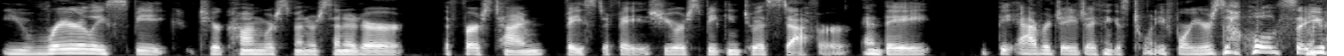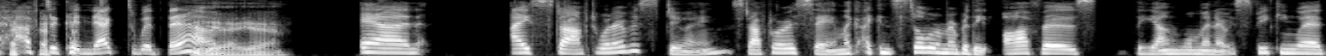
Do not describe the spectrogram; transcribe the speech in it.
you rarely speak to your congressman or senator the first time face to face. You are speaking to a staffer and they the average age I think is 24 years old. So you have to connect with them. Yeah, yeah. And I stopped what I was doing, stopped what I was saying. Like I can still remember the office, the young woman I was speaking with.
